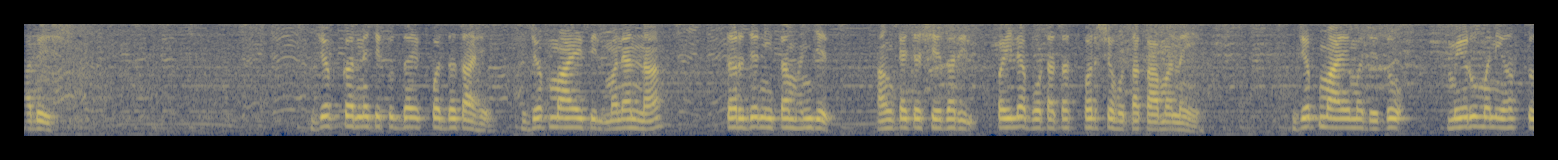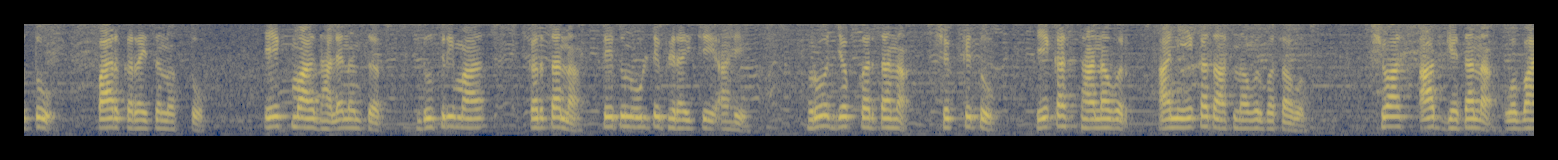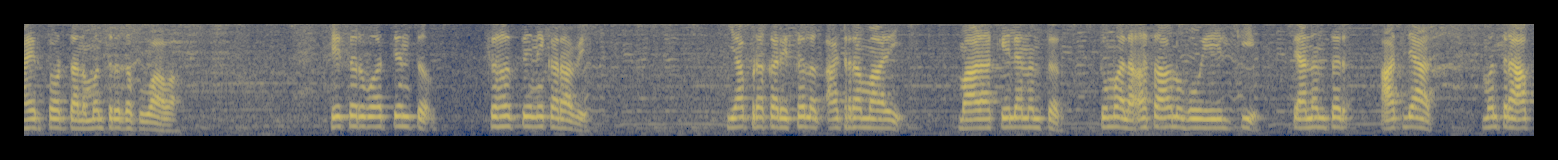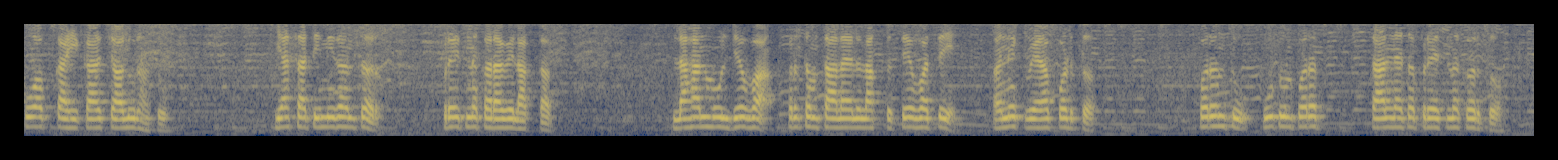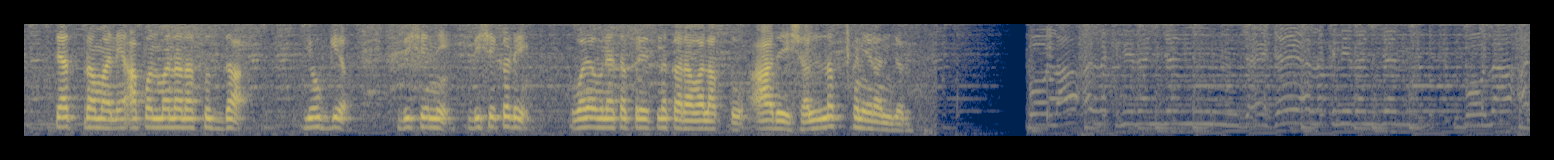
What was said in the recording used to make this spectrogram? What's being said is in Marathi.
आदेश. जप करण्याची सुद्धा एक पद्धत आहे. जपमाळेतील मण्यांना तर्जनीता म्हणजेच अंगठ्याच्या शेजारील पहिल्या बोटाचा स्पर्श होता कामा नये. जपमाळेमध्ये जो मेरुमणी असतो तो पार करायचा नसतो. एक माळ झाल्यानंतर दुसरी माळ करताना तेथून उलटे फिरायचे आहे. रोज जप करताना शक्यतो एका स्थानावर आणि एकाच आसनावर बसावं. श्वास आत घेताना व बाहेर सोडताना मंत्र जपवावा. हे सर्व अत्यंत सहजतेने करावे. या प्रकारे सलग अठरा माळी माळा केल्यानंतर तुम्हाला असा अनुभव येईल की त्यानंतर आतल्या आत मंत्र आपोआप काही काळ चालू राहतो. यासाठी निरंतर प्रयत्न करावे लागतात. लहान मूल जेव्हा प्रथम चालायला लागतं तेव्हा ते अनेक वेळा पडतं. परंतु उठून परत चालण्याचा प्रयत्न करतो. त्याचप्रमाणे आपण मनाला सुद्धा योग्य दिशेने दिशेकडे वळवण्याचा प्रयत्न करावा लागतो. आदेश अल्लख निरंजन.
